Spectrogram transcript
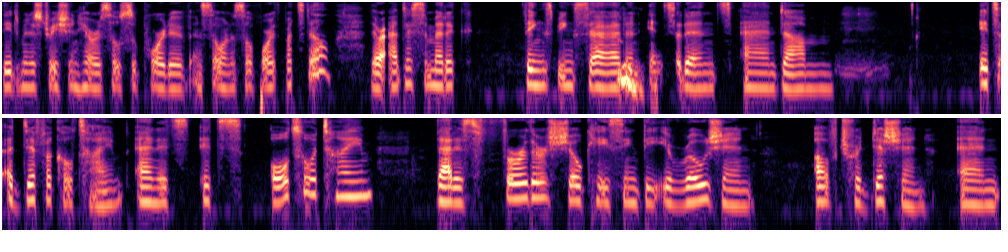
The administration here is so supportive, and so on and so forth. But still, there are anti-Semitic things being said and incidents, and um, it's a difficult time, and it's it's also a time that is further showcasing the erosion of tradition and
